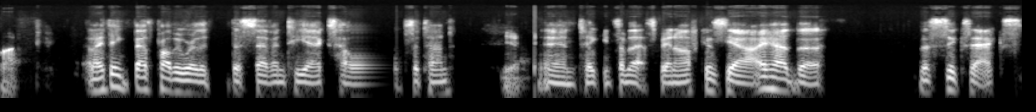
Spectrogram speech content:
but and I think that's probably where the the 7TX helps a ton. Yeah. And taking some of that spin off because yeah, I had the the 6X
